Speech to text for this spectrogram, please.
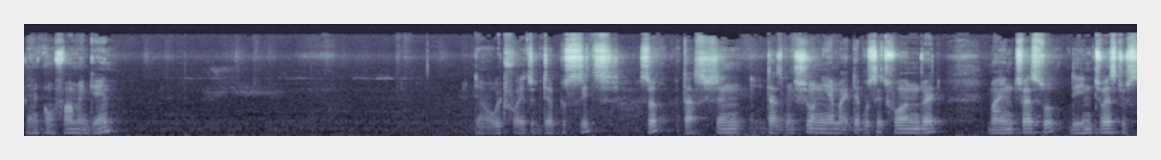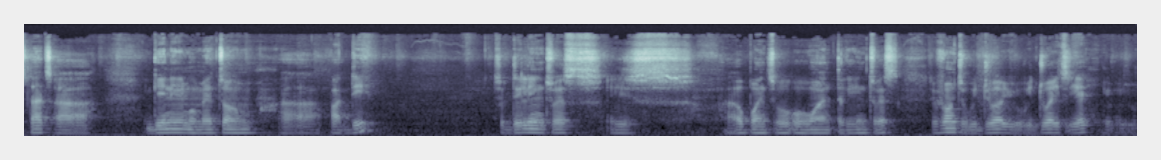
Then confirm again. Then wait for it to deposit. So it has shown it has been shown here my deposit 400 my interest so the interest to start uh, gaining momentum uh, per day. So daily interest is uh, 0.0013 interest. So if you want to withdraw you withdraw it here. You, you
